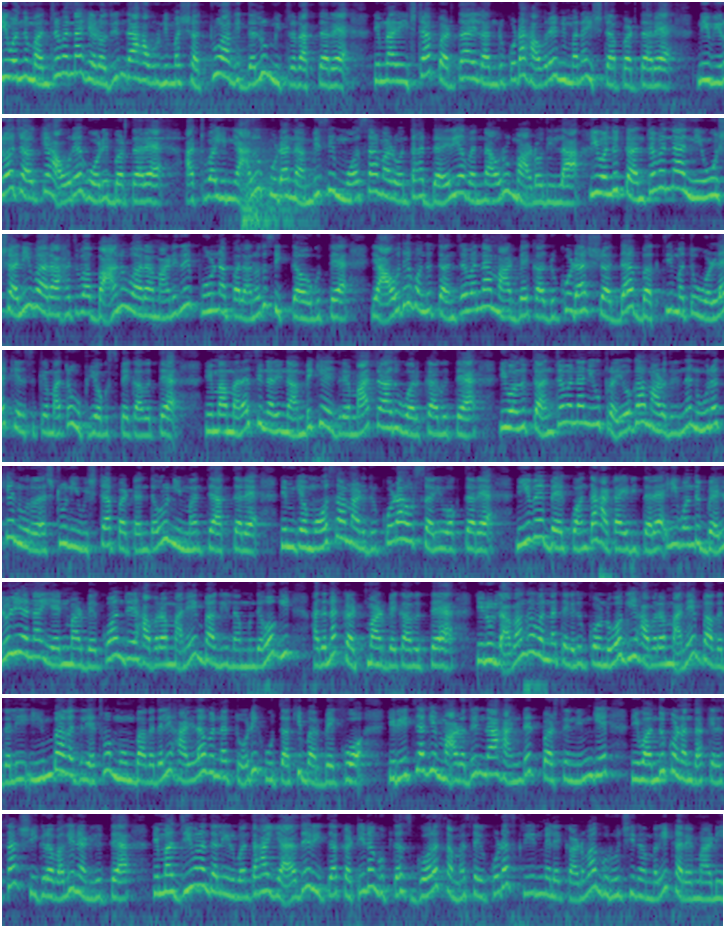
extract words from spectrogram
ಈ ಒಂದು ಮಂತ್ರವನ್ನು ಹೇಳೋದ್ರಿಂದ ಅವರು ನಿಮ್ಮ ಶತ್ರು ಆಗಿದ್ದಲ್ಲೂ ಮಿತ್ರರಾಗ್ತಾರೆ. ನಿಮ್ಮನ್ನ ಇಷ್ಟಪಡ್ತಾ ಇಲ್ಲ ಅಂದರೂ ಕೂಡ ಅವರೇ ನಿಮ್ಮನ್ನ ಇಷ್ಟಪಡ್ತಾರೆ. ನೀವಿರೋ ಜಾಗಕ್ಕೆ ಅವರೇ ಓಡಿ ಬರ್ತಾರೆ. ಅಥವಾ ಇನ್ಯಾರೂ ಕೂಡ ನಂಬಿಸಿ ಮೋಸ ಮಾಡುವಂತಹ ಧೈರ್ಯವನ್ನ ಅವರು ಮಾಡೋದಿಲ್ಲ. ಈ ಒಂದು ತಂತ್ರವನ್ನ ನೀವು ಶನಿವಾರ ಅಥವಾ ಭಾನುವಾರ ಮಾಡಿದ್ರೆ ಪೂರ್ಣ ಫಲ ಅನ್ನೋದು ಸಿಗ್ತಾ ಹೋಗುತ್ತೆ. ಯಾವುದೇ ಒಂದು ತಂತ್ರವನ್ನ ಮಾಡಬೇಕಾದ್ರೂ ಕೂಡ ಶ್ರದ್ಧಾ, ಭಕ್ತಿ ಮತ್ತು ಒಳ್ಳೆ ಕೆಲಸಕ್ಕೆ ಮಾತ್ರ ಉಪಯೋಗಿಸಬೇಕಾಗುತ್ತೆ. ನಿಮ್ಮ ಮನಸ್ಸಿನಲ್ಲಿ ನಂಬಿಕೆ ಇದ್ರೆ ಮಾತ್ರ ಅದು ವರ್ಕ್ ಆಗುತ್ತೆ. ಈ ಒಂದು ತಂತ್ರವನ್ನ ನೀವು ಪ್ರಯೋಗ ಮಾಡೋದ್ರಿಂದ ನೂರಕ್ಕೆ ನೂರರಷ್ಟು ನೀವು ಇಷ್ಟಪಟ್ಟಂತವ್ರು ನಿಮ್ಮಂತೆ ಆಗ್ತಾರೆ. ನಿಮಗೆ ಮೋಸ ಮಾಡಿದ್ರು ಕೂಡ ಅವ್ರು ಸರಿ ಹೋಗ್ತಾರೆ. ನೀವೇ ಬೇಕು ಅಂತ ಹಠ ಹಿಡಿತಾರೆ. ಈ ಒಂದು ಬೆಳ್ಳುಳ್ಳಿಯನ್ನ ಏನ್ ಮಾಡಬೇಕು ಅಂದ್ರೆ ಅವರ ಮನೆ ಬಾಗಿಲಿನ ಮುಂದೆ ಹೋಗಿ ಅದನ್ನ ಕಟ್ ಮಾಡಬೇಕಾಗುತ್ತೆ. ಇನ್ನು ಲವಂಗವನ್ನ ತೆಗೆದುಕೊಂಡು ಹೋಗಿ ಅವರ ಮನೆ ಭಾಗದಲ್ಲಿ, ಹಿಂಭಾಗದಲ್ಲಿ ಅಥವಾ ಮುಂಭಾಗದಲ್ಲಿ ಹಳ್ಳವನ್ನು ತೋಡಿ ಹೂತಾಕಿ ಬರಬೇಕು. ಈ ರೀತಿಯಾಗಿ ಮಾಡೋದ್ರಿಂದ ಹಂಡ್ರೆಡ್ ಪರ್ಸೆಂಟ್ ನಿಮಗೆ ನೀವು ಅಂದುಕೊಂಡಂಥ ಕೆಲಸ ಶೀಘ್ರವಾಗಿ ನಡೆಯುತ್ತೆ. ನಿಮ್ಮ ಜೀವನದಲ್ಲಿ ಇರುವಂತಹ ಯಾವುದೇ ರೀತಿಯ ಕಠಿಣ ಗುಪ್ತ ಘೋರ ಸಮಸ್ಯೆಗೂ ಕೂಡ ಸ್ಕ್ರೀನ್ ಮೇಲೆ ಕಾಣುವ ಗುರೂಜಿ ನಂಬರ್ಗೆ ಕರೆ ಮಾಡಿ.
